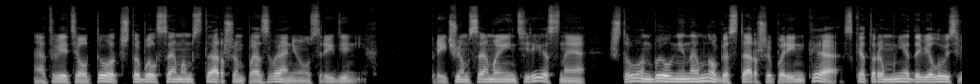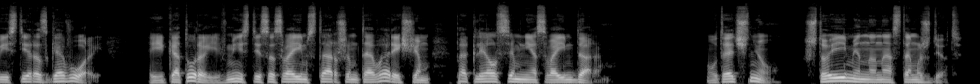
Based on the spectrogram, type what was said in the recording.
— ответил тот, что был самым старшим по званию среди них. Причем самое интересное, что он был не намного старше паренька, с которым мне довелось вести разговоры, и который вместе со своим старшим товарищем поклялся мне своим даром. Уточню, что именно нас там ждет.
